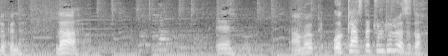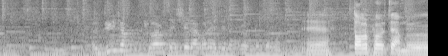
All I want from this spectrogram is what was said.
ल पेन ल। ए हाम्रो ओ क्लास त ठुल्ठुलो रहेछ त। ए तल्लो फ्लोर चाहिँ हाम्रो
